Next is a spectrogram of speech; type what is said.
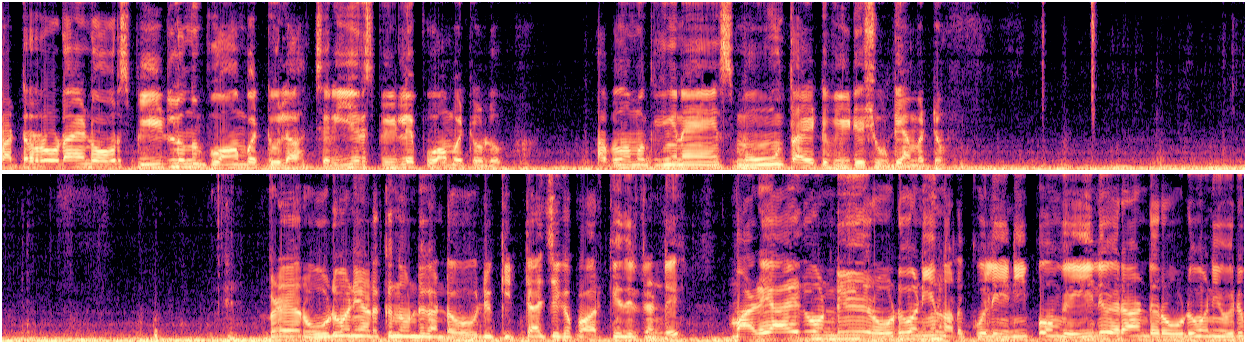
കട്ടർ റോഡായതുകൊണ്ട് ഓവർ സ്പീഡിലൊന്നും പോകാൻ പറ്റൂല. ചെറിയൊരു സ്പീഡിലേ പോകാൻ പറ്റുള്ളൂ. അപ്പോൾ നമുക്കിങ്ങനെ സ്മൂത്ത് ആയിട്ട് വീഡിയോ ഷൂട്ട് ചെയ്യാൻ പറ്റും. ഇവിടെ റോഡ് പണി നടക്കുന്നതുകൊണ്ട് കണ്ടോ ഒരു കിറ്റാച്ചി ഒക്കെ പാർക്ക് ചെയ്തിട്ടുണ്ട്. മഴയായതുകൊണ്ട് റോഡ് പണിയും നടക്കൂല. ഇനിയിപ്പം വെയിൽ വരാണ്ട് റോഡ് പണി ഒരു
